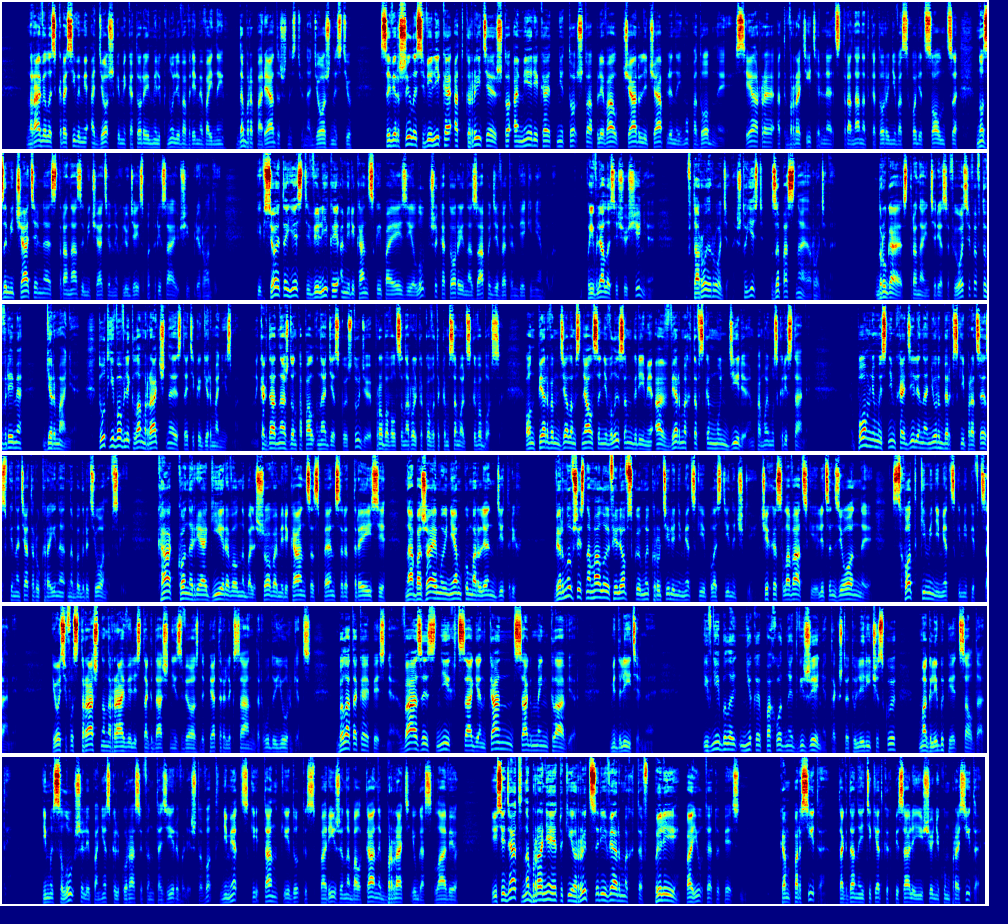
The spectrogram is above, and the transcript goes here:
Нравилась красивыми одежками, которые мелькнули во время войны, добропорядочностью, надежностью – совершилось великое открытие, что Америка — это не то, что оплевал Чарли Чаплин и ему подобные. Серая, отвратительная страна, над которой не восходит солнце, но замечательная страна замечательных людей с потрясающей природой. И все это есть в великой американской поэзии, лучше которой на Западе в этом веке не было. Появлялось ощущение второй родины, что есть запасная родина — Другая страна интересов Иосифа в то время – Германия. Тут его влекла мрачная эстетика германизма. Когда однажды он попал на одесскую студию, пробовался на роль какого-то комсомольского босса. Он первым делом снялся не в лысом гриме, а в вермахтовском мундире, по-моему, с крестами. Помню, мы с ним ходили на Нюрнбергский процесс в кинотеатр «Украина» на Багратионовской. Как он реагировал на большого американца Спенсера Трейси, на обожаемую немку Марлен Дитрих. Вернувшись на Малую Филевскую, мы крутили немецкие пластиночки, чехословацкие, лицензионные, с ходкими немецкими певцами. Иосифу страшно нравились тогдашние звезды Петр Александр, Уда Юргенс. Была такая песня «Was ist nicht sagen kann, sag mein Klavier» медлительная. И в ней было некое походное движение, так что эту лирическую – могли бы петь солдаты. И мы слушали по нескольку раз и фантазировали, что вот немецкие танки идут из Парижа на Балканы брать Югославию. И сидят на броне такие рыцари вермахта, в пыли поют эту песню. Компарсита, тогда на этикетках писали еще не кумпросита,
